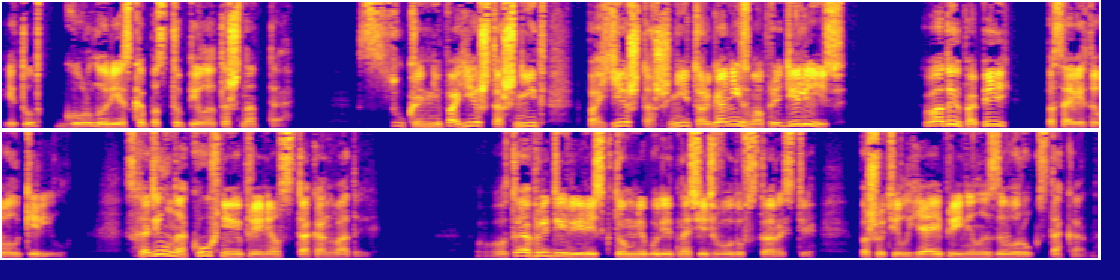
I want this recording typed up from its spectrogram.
и тут к горлу резко поступила тошнота. «Сука, не поешь, тошнит! Поешь, тошнит, организм, определись!» «Воды попей», — посоветовал Кирилл. Сходил на кухню и принес стакан воды. «Вот и определились, кто мне будет носить воду в старости», — пошутил я и принял из его рук стакан.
